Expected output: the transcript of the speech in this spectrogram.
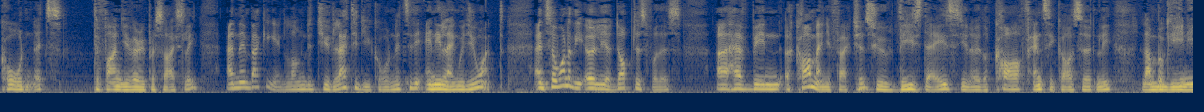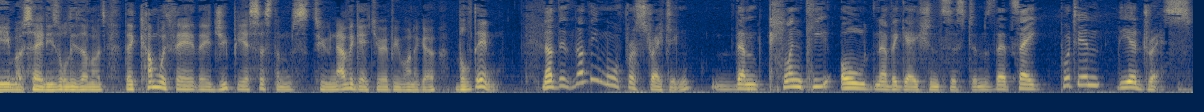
coordinates to find you very precisely, and then back again, longitude, latitude coordinates to any language you want. And so one of the early adopters for this uh, have been uh, car manufacturers who these days, you know, the car, fancy cars certainly, Lamborghini, Mercedes, all these other ones, they come with their, their GPS systems to navigate you wherever you want to go built in. Now, there's nothing more frustrating than clunky old navigation systems that say, put in the address.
